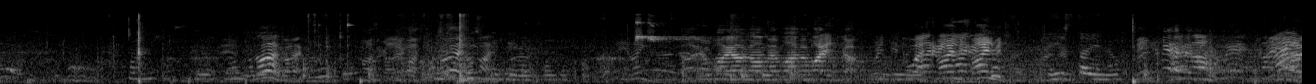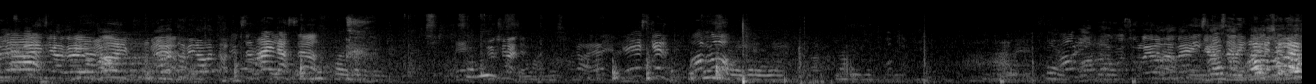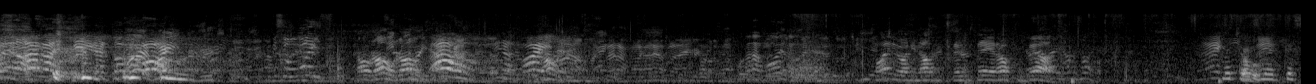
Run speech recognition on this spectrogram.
juba jagame, paneme paika. valmis, valmis. üks on väljas seal. keskel, Pablo. Pablo, kui sul ei ole mänge, rahu, rahu, rahu. palju oli natuke sellest teie rahva peal? mõtlesin, et kas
